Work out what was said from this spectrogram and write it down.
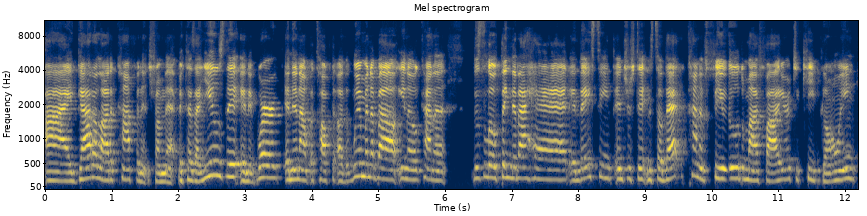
I got a lot of confidence from that because I used it and it worked and then I would talk to other women about, you know, kind of this little thing that I had, and they seemed interested. And so that kind of fueled my fire to keep going.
